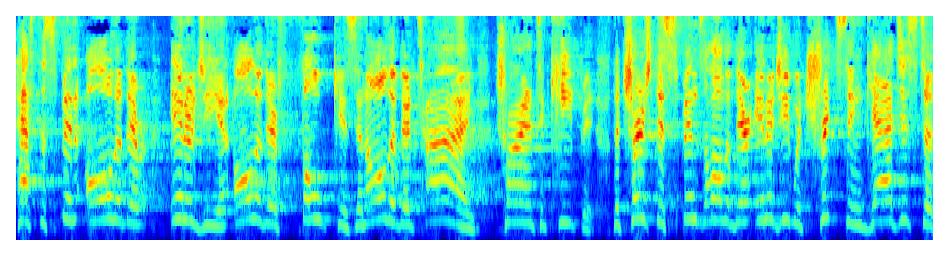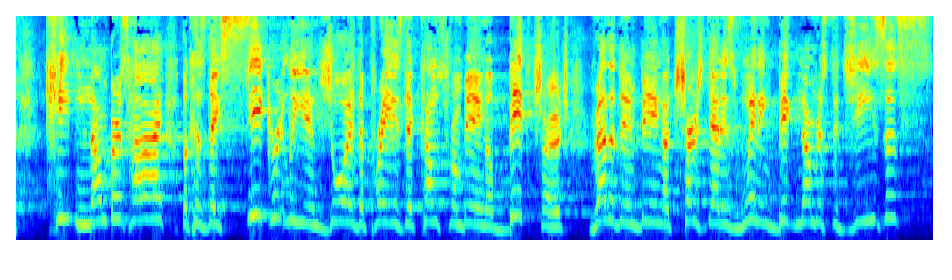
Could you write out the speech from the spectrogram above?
has to spend all of their energy and all of their focus and all of their time trying to keep it. The church that spends all of their energy with tricks and gadgets to keep numbers high because they secretly enjoy the praise that comes from being a big church rather than being a church that is winning big numbers to Jesus.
